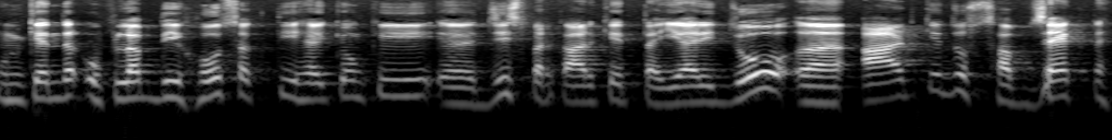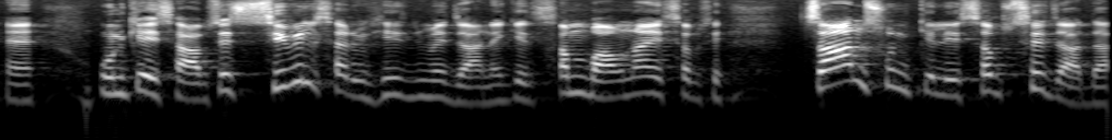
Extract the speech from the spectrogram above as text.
उनके अंदर उपलब्धि हो सकती है क्योंकि जिस प्रकार की तैयारी, जो आर्ट के जो सब्जेक्ट हैं, उनके हिसाब से सिविल सर्विस में जाने की संभावनाएँ सबसे, चांस उनके लिए सबसे ज़्यादा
